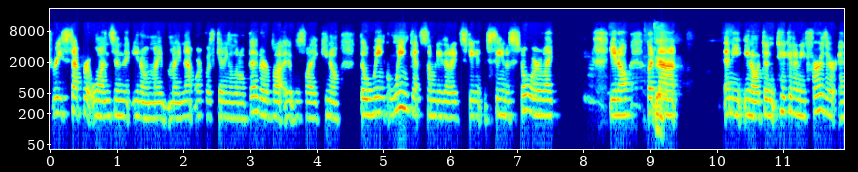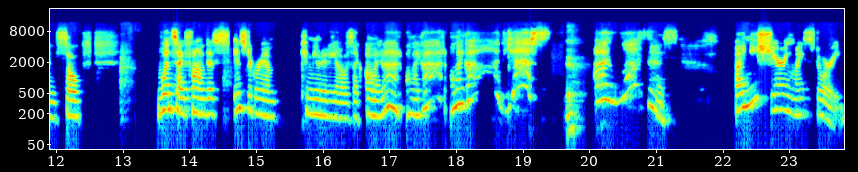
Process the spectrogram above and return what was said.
three separate ones and you know my my network was getting a little bigger but it was like you know the wink wink at somebody that i'd see, see in a store like you know but yeah. not any you know it didn't take it any further and so once i found this instagram community i was like oh my god oh my god oh my god yes yeah i love this by me sharing my story,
